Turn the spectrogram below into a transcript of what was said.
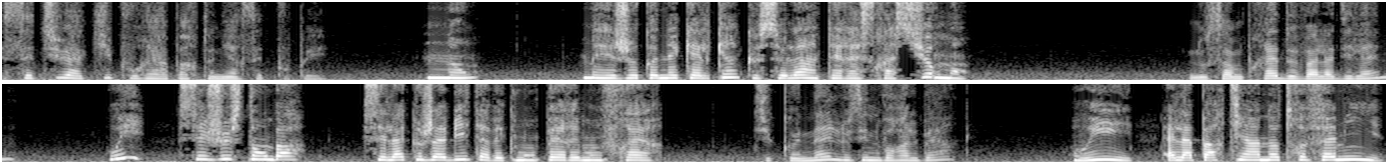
sais-tu à qui pourrait appartenir cette poupée? Non. Mais je connais quelqu'un que cela intéressera sûrement. Nous sommes près de Valadilen Oui, c'est juste en bas. C'est là que j'habite avec mon père et mon frère. Tu connais l'usine Vorarlberg? Oui, elle appartient à notre famille.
